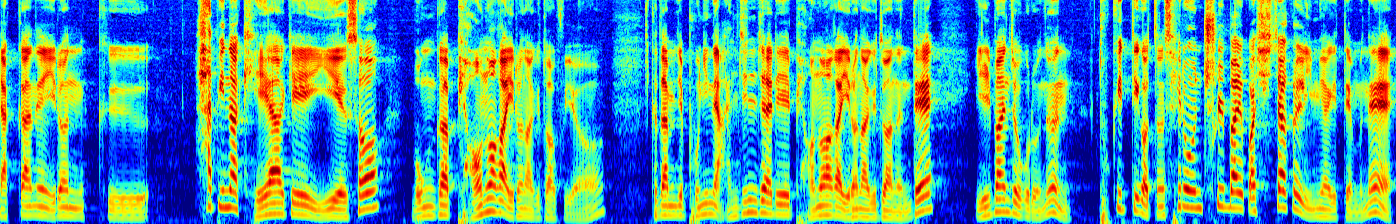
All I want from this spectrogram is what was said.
약간의 이런 그 합의나 계약에 의해서 뭔가 변화가 일어나기도 하고요. 그다음에 이제 본인의 앉은 자리에 변화가 일어나기도 하는데 일반적으로는 토끼띠가 어떤 새로운 출발과 시작을 의미하기 때문에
